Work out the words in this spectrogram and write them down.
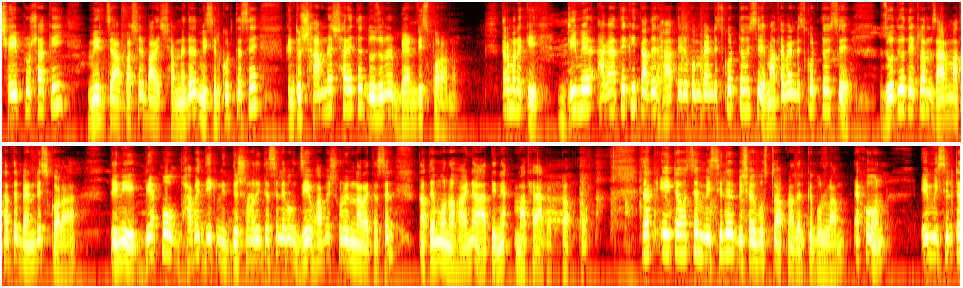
সেই পোশাকেই মির্জা আব্বাসের বাড়ির সামনে দিয়ে মিছিল করতেছে, কিন্তু সামনের সারিতে দুজনের ব্যান্ডেজ পরানো। তার মানে কি, ডিমের আঘাতে কি তাদের হাত এরকম ব্যান্ডেজ করতে হয়েছে, মাথা ব্যান্ডেজ করতে হয়েছে? যদিও দেখলাম যার মাথাতে ব্যান্ডেজ করা, তিনি ব্যাপকভাবে দিক নির্দেশনা দিতেছেন এবং যেভাবে শরীর নাড়াইতেছেন, তাতে মনে হয় না তিনি মাথায় আঘাতপ্রাপ্ত। যাক, এইটা হচ্ছে মিছিলের বিষয়বস্তু আপনাদেরকে বললাম। এখন এই মিছিলটা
